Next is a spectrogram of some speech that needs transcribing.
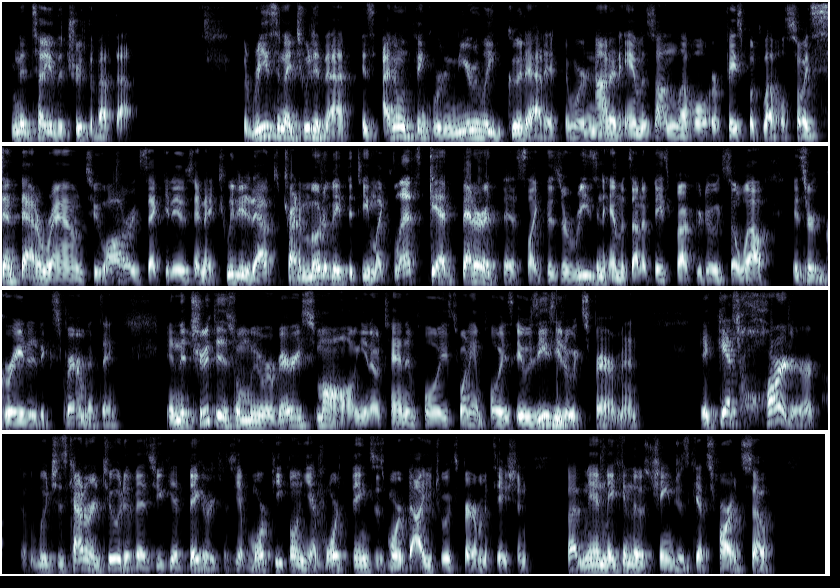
I'm going to tell you the truth about that. The reason I tweeted that is I don't think we're nearly good at it, and we're not at Amazon level or Facebook level. So I sent that around to all our executives and I tweeted it out to try to motivate the team like, let's get better at this. Like, there's a reason Amazon and Facebook are doing so well, is they're great at experimenting. And the truth is, when we were very small, you know, 10 employees, 20 employees, it was easy to experiment. It gets harder, which is counterintuitive as you get bigger because you have more people and you have more things, there's more value to experimentation. But man, making those changes gets hard. So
